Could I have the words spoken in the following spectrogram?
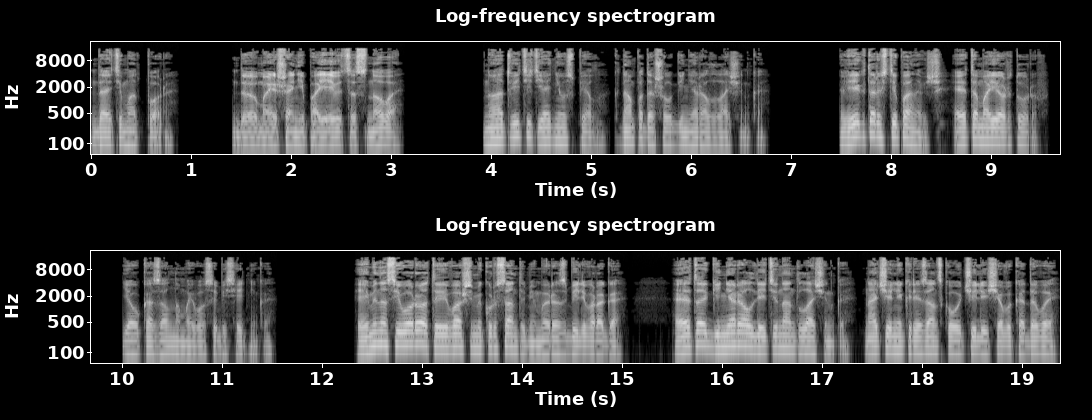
дать им отпор». «Думаешь, они появятся снова?» Но ответить я не успел. К нам подошел генерал Лащенко. «Виктор Степанович, это майор Туров», — я указал на моего собеседника. «Именно с его ротой и вашими курсантами мы разбили врага. Это генерал-лейтенант Лащенко, начальник Рязанского училища ВКДВ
